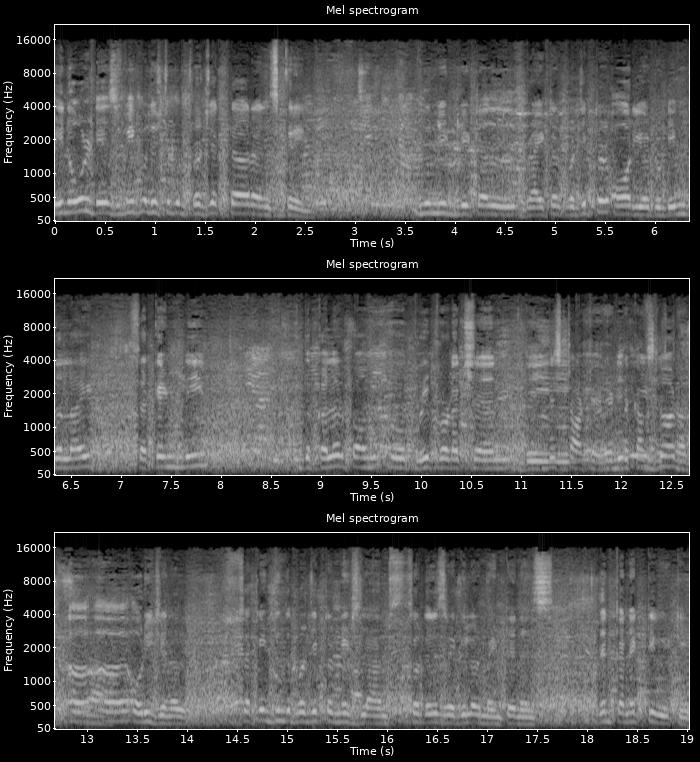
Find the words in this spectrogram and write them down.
In old days, people used to put projector and screen. You need little brighter projector or you have to dim the light. Secondly, the color reproduction, the Distorted, it becomes is not uh, uh, original. Second thing, the projector needs lamps, so there is regular maintenance. Then connectivity.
